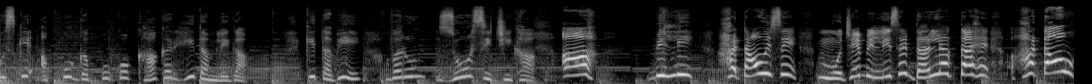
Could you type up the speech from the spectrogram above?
उसके अप्पू गप्पू को खाकर ही दम लेगा कि तभी वरुण ज़ोर से चीखा। आह! बिल्ली हटाओ इसे। मुझे बिल्ली से डर लगता है। हटाओ!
